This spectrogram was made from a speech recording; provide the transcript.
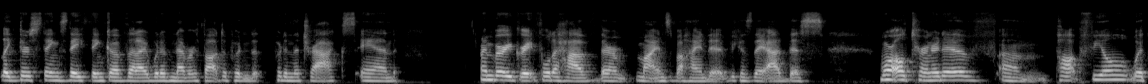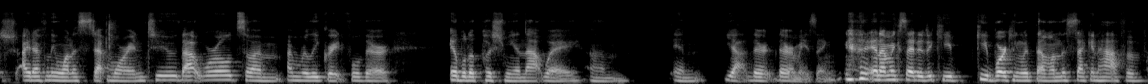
like there's things they think of that I would have never thought to put in the, put in the tracks and I'm very grateful to have their minds behind it because they add this more alternative um, pop feel, which I definitely want to step more into that world. So I'm I'm really grateful they're able to push me in that way. Um, and yeah, they're they're amazing, and I'm excited to keep keep working with them on the second half of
